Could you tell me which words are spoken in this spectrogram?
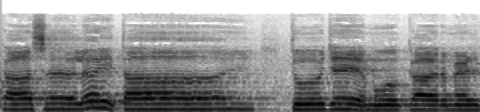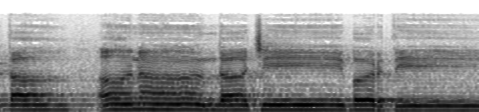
अवकाश लयताय तुझे तुजे मुखार मेळटा आनंदाची भरती.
